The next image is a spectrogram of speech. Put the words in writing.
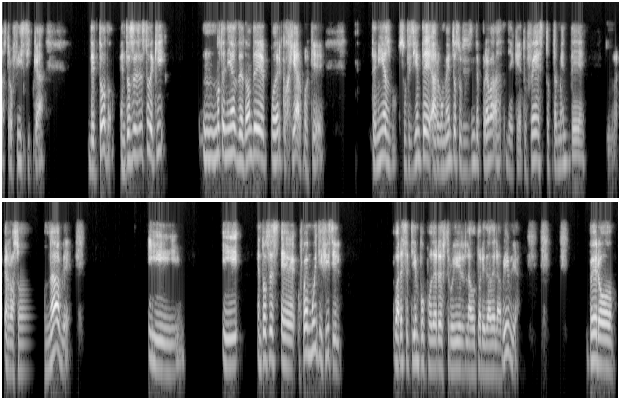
astrofísica, de todo. Entonces, esto de aquí no tenías de dónde poder cojear porque tenías suficiente argumento, suficiente prueba de que tu fe es totalmente razonable. Y, y entonces eh, fue muy difícil para ese tiempo poder destruir la autoridad de la Biblia. Pero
